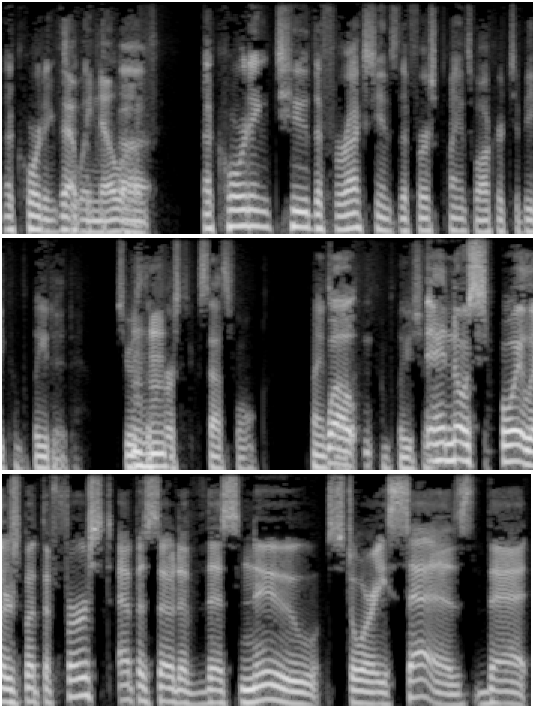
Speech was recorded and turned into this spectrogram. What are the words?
according That to we know uh, of. According to the Phyrexians, the first planeswalker to be completed. She was Mhm. the first successful planeswalker Well, completion. And no spoilers, but the first episode of this new story says that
